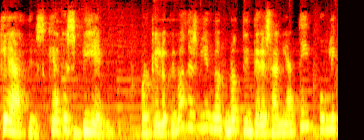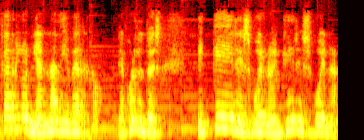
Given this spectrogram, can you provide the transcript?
qué, haces, qué haces bien, porque lo que no haces bien no, te interesa ni a ti publicarlo ni a nadie verlo, ¿de acuerdo? Entonces, ¿en qué eres bueno? ¿En qué eres buena?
